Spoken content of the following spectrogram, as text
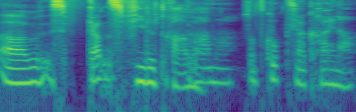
ähm, ist ganz viel Drama. Drama, sonst guckt's ja keiner.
